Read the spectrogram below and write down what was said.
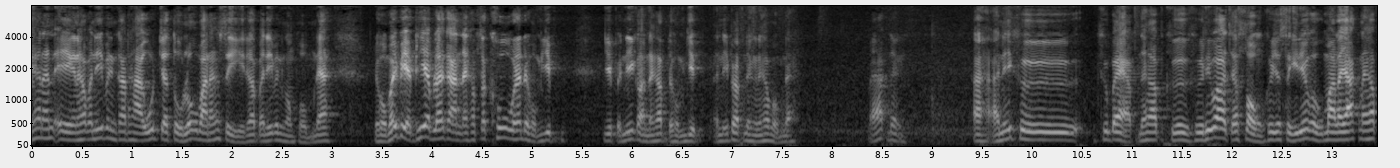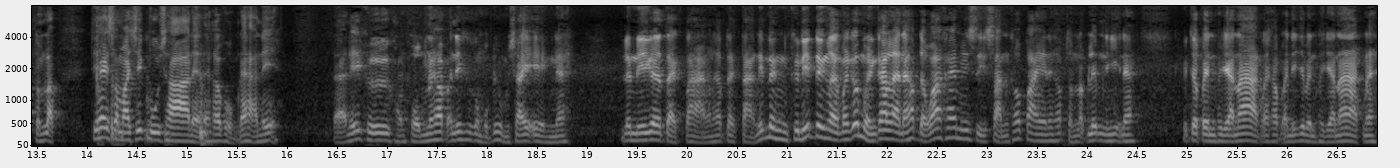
แค่นั้นเองนะครับอันนี้เป็นคาถาวุธจตุโลกบาลทั้งสี่ครับอันนี้เป็นของผมนะเดี๋ยวผมให้เปรียบเทียบแล้วกันนะครับสักครู่นะเดี๋ยวผมหยิบหยิบอันนี้ก่อนนะครับเดี๋ยวผมหยิบอันนี้แป๊บหนึ่งนะครับผมนะแป๊บหนึ่งอะอันนี้คือคือแบบนะครับคือคือที่ว่าจะส่งคือจะสีเดียวกับกุมารยักษ์นะครับสำหรับ ที่ให้สมาชิกบูชาเนี่ยนะครับผมนะอันนี้ แต่อันนี้คือของผมนะครับ อันนี้คือของผมที่ผมใช้เองนะเล่มนี้ก็แตกต่างนะครับ แตกต่างนิดนึงคือนิดนึงแหละมันก็เหมือนกันแหละนะครับ แต่ว่าแค่มีสีสันเข้าไปนะครับสำหรับเล่มนี้นะก็จะเป็นพญานาคนะครับ อันนี้จะเป็นพญานาคนะ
